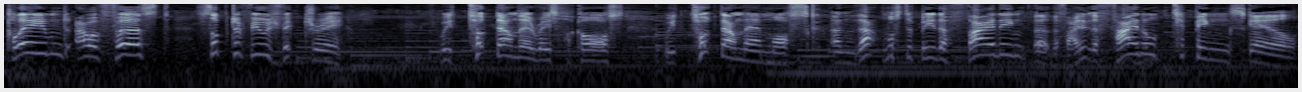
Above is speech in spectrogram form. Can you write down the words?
claimed our first subterfuge victory. We took down their race course. We took down their mosque, and that must have been the finding, uh, the finding, the final tipping scale,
